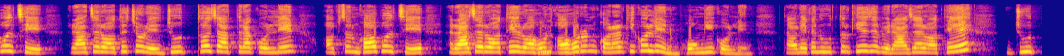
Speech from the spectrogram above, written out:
বলছে, রাজা রথে চড়ে যুদ্ধ যাত্রা করলেন। অপশান ঘ বলছে, রাজা রথে রহন, অহরণ করার কি করলেন? ভঙ্গি করলেন। তাহলে এখানে উত্তর কী হয়ে যাবে? রাজা রথে যুদ্ধ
